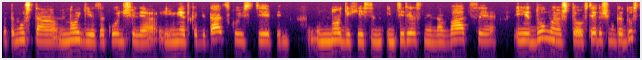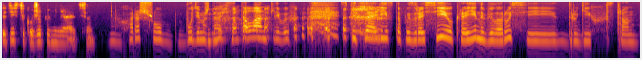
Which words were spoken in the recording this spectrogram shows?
потому что многие закончили и имеют кандидатскую степень, у многих есть интересные инновации – и думаю, что в следующем году статистика уже поменяется. Хорошо, будем ждать талантливых специалистов из России, Украины, Беларуси и других стран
